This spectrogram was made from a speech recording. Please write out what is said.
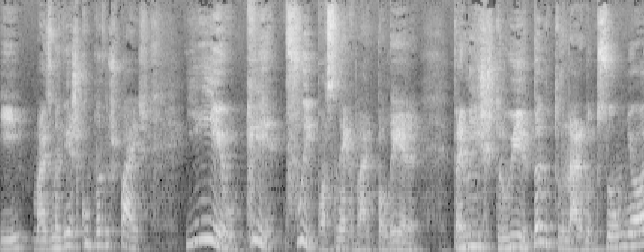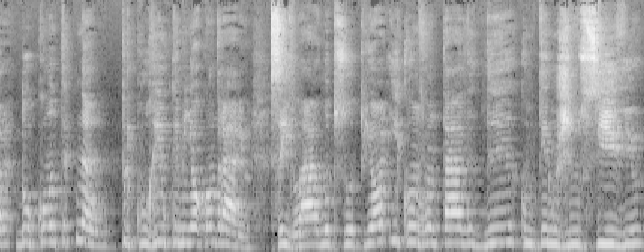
E, mais uma vez, culpa dos pais. E eu, que fui para o snack bar para ler, para me instruir, para me tornar uma pessoa melhor, dou conta que não. Percorri o caminho ao contrário. Saí de lá uma pessoa pior e com vontade de cometer um genocídio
